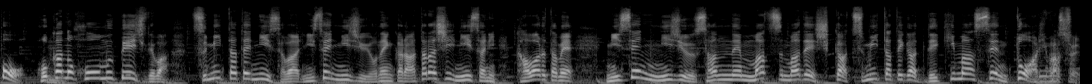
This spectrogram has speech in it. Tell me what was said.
方他のホームページでは積立 NISA は2024年から新しい NISA に変わるため2023年末までしか積み立てができませんとあります、うん、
